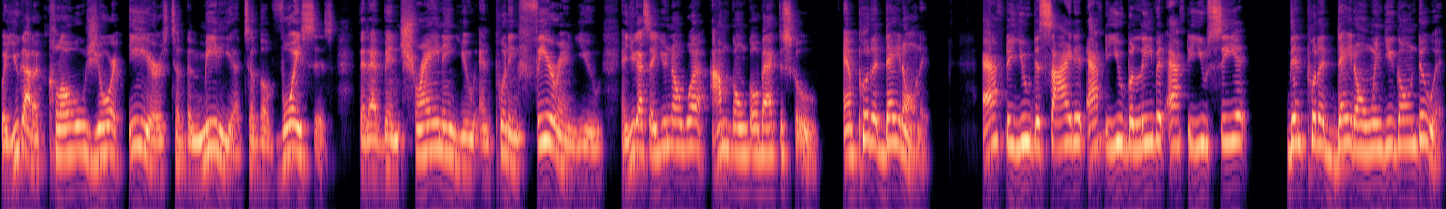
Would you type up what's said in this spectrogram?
But you got to close your ears to the media, to the voices that have been training you and putting fear in you. And you got to say, you know what? I'm going to go back to school and put a date on it. After you decide it, after you believe it, after you see it, then put a date on when you're going to do it.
